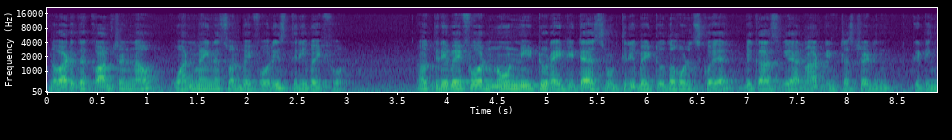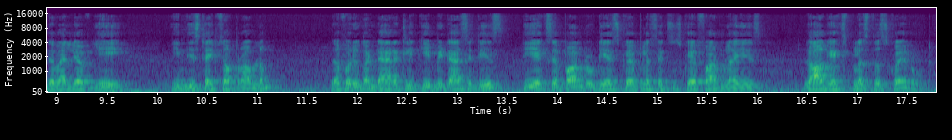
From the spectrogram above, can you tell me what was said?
Now what is the constant now? 1 minus 1 by 4 is 3 by 4. Now 3 by 4 no need to write it as root 3 by 2 the whole square because we are not interested in getting the value of a in these types of problem. Therefore you can directly keep it as it is dx upon root a square plus x square formula is log x plus the square root.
